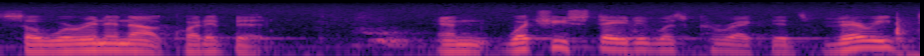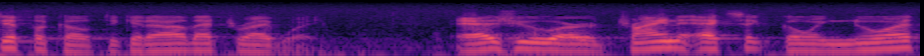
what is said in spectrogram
so we're in and out quite a bit. And what she stated was correct. It's very difficult to get out of that driveway. As you are trying to exit going north,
